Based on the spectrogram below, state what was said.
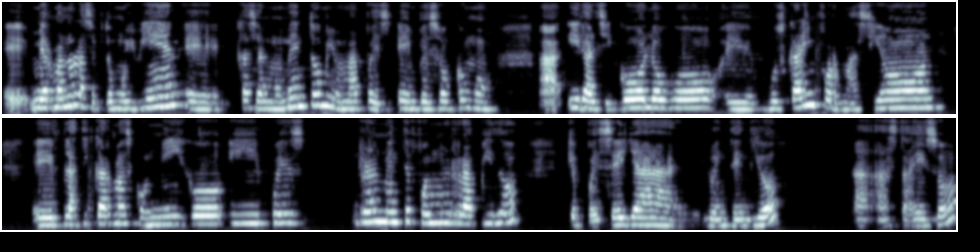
eh, mi hermano lo aceptó muy bien, eh, casi al momento, mi mamá pues empezó como a ir al psicólogo, buscar información, eh, platicar más conmigo y pues realmente fue muy rápido que pues ella lo entendió hasta eso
